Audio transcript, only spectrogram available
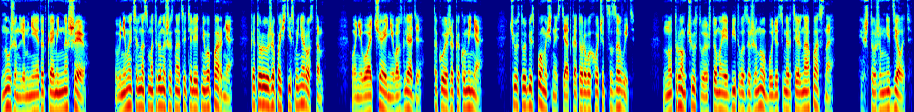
Нужен ли мне этот камень на шею?» Внимательно смотрю на шестнадцатилетнего парня, который уже почти с меня ростом. У него отчаяние во взгляде, такое же, как у меня. Чувство беспомощности, от которого хочется завыть. Нутром чувствую, что моя битва за жену будет смертельно опасна. И что же мне делать?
